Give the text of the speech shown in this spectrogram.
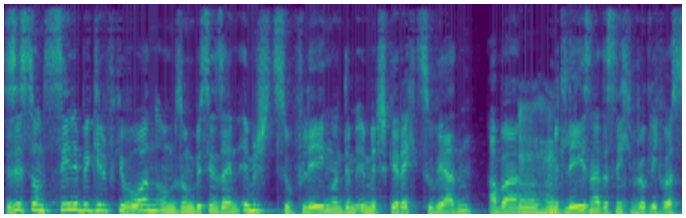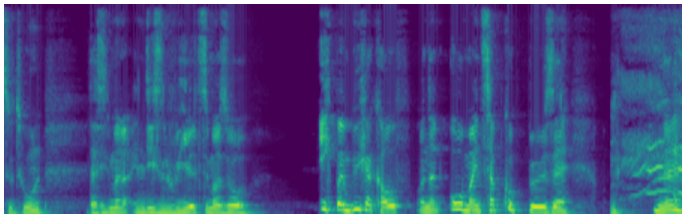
das ist so ein Szenebegriff geworden, um so ein bisschen sein Image zu pflegen und dem Image gerecht zu werden. Aber mhm. mit Lesen hat das nicht wirklich was zu tun. Da sieht man in diesen Reels immer so, ich beim Bücherkauf und dann, oh, mein Sub guckt böse. ne?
